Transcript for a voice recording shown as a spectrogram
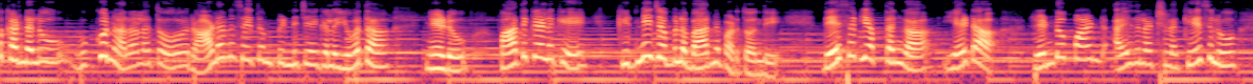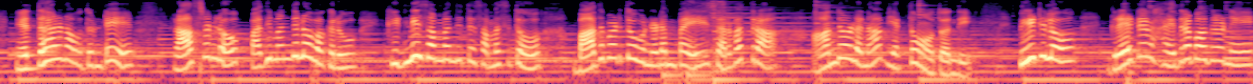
కండలు ఉక్కు నరాలతో రాళ్ళను సైతం పిండి చేయగల యువత నేడు పాతికేళ్ళకే కిడ్నీ జబ్బుల బారిన పడుతోంది. దేశవ్యాప్తంగా ఏటా రెండు పాయింట్ ఐదు లక్షల కేసులు నిర్ధారణ అవుతుంటే రాష్ట్రంలో పది మందిలో ఒకరు కిడ్నీ సంబంధిత సమస్యతో బాధపడుతూ ఉండడంపై సర్వత్రా ఆందోళన వ్యక్తం అవుతోంది. వీటిలో గ్రేటర్ హైదరాబాద్లోనే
